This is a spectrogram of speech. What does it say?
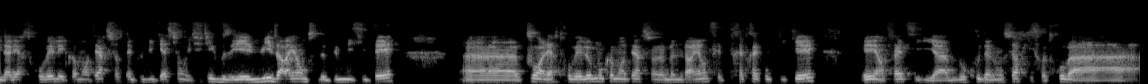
d'aller retrouver les commentaires sur telle publication. Il suffit que vous ayez huit variantes de publicité pour aller retrouver le bon commentaire sur la bonne variante. C'est très très compliqué. Et en fait, il y a beaucoup d'annonceurs qui se retrouvent à,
